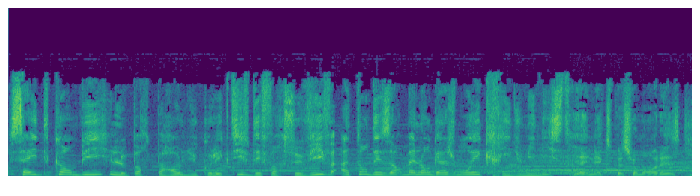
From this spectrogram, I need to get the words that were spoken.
Saïd Kambi, le porte-parole du collectif des forces vives, attend désormais l'engagement écrit du ministre. Il y a une expression mahoraise qui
